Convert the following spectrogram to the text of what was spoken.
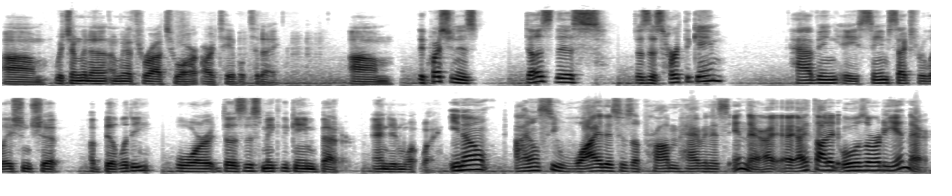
um, which I'm gonna I'm gonna throw out to our, our table today. Um, the question is, does this does this hurt the game having a same-sex relationship ability, or does this make the game better, and in what way? You know, I don't see why this is a problem having this in there. I, I, I thought it was already in there.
